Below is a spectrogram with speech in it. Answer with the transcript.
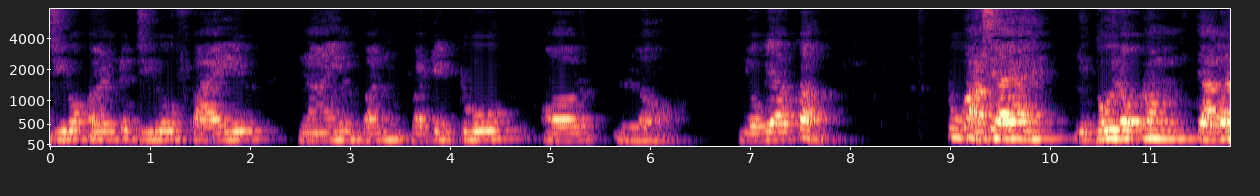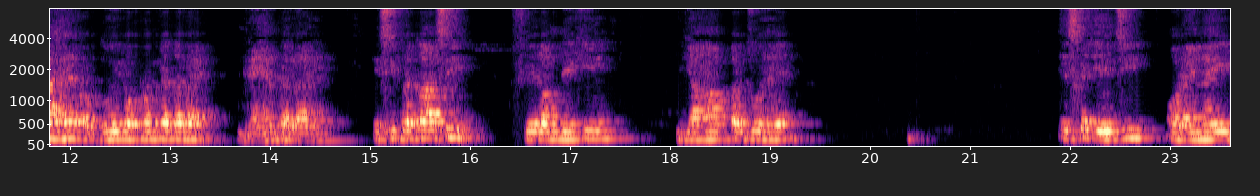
zero point zero five nine one बटे टू और लॉ। ये हो गया आपका। टू कहाँ से आया है? ये दो इलेक्ट्रॉन त्याग रहा है और दो इलेक्ट्रॉन क्या कर रहा है? ग्रहण कर रहा है। इसी प्रकार से फिर हम देखिए, यहाँ पर जो है, इसका ए जी और एन आई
